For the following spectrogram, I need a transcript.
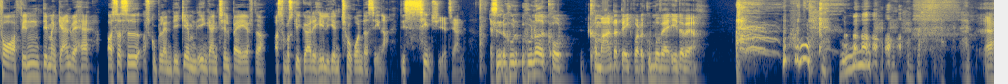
for at finde det, man gerne vil have, og så sidde og skulle blande det igennem en gang til bagefter, og så måske gøre det hele igen to runder senere. Det er sindssygt irriterende. Altså 100 kort commander dæk, hvor der kun må være et af hver. uh. ja.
